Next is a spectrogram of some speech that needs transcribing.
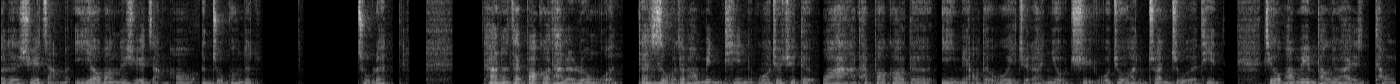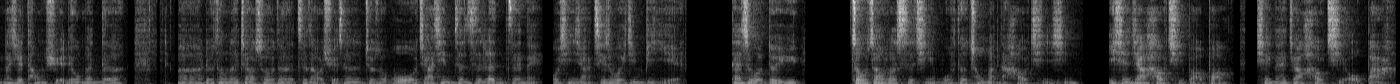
我的学长医药帮的学长哦，恩主公的主任。他呢在报告他的论文，但是我在旁边听，我就觉得哇，他报告的疫苗的我也觉得很有趣，我就很专注的听。结果旁边朋友还同那些同学留门的，呃，刘通的教授的指导学生就说：“哇，嘉庆真是认真呢。”我心想，其实我已经毕业，但是我对于周遭的事情我都充满了好奇心。以前叫好奇宝宝，现在叫好奇欧巴。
